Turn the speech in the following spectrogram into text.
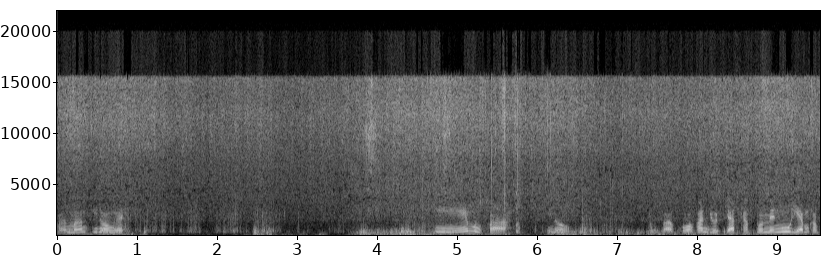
มันมันพี่น้องเลยเอ๋มึงป่าพี่น้องป่าคอพันหยุดจัดครับมันเป็นงูเหลี่ยมครับ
